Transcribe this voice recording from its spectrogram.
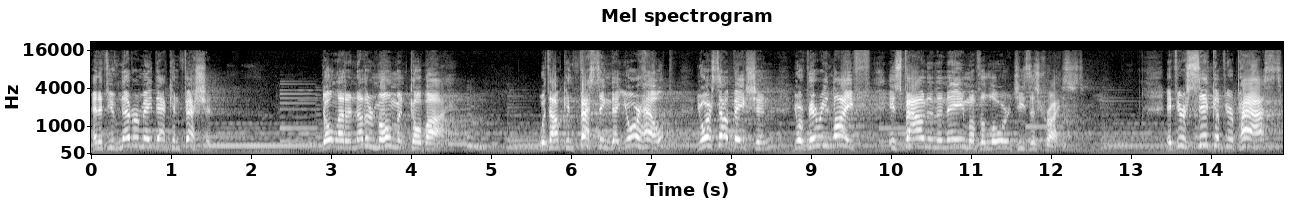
And if you've never made that confession, don't let another moment go by without confessing that your help, your salvation, your very life is found in the name of the Lord Jesus Christ. If you're sick of your past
